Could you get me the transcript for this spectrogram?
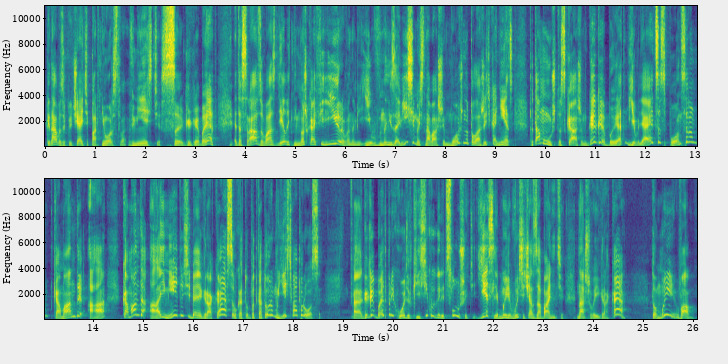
когда вы заключаете партнерство вместе с GGBet, это сразу вас делает немножко аффилированными, и на независимость на вашей можно положить конец, потому что, скажем, GGBet является спонсором команды А, команда А имеет у себя игрока, под которому есть вопросы, GGBet приходит к ESIC у и говорит, слушайте, если мы, вы сейчас забаните нашего игрока, то мы вам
